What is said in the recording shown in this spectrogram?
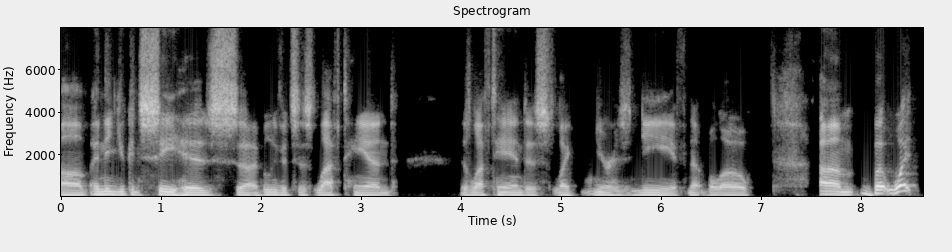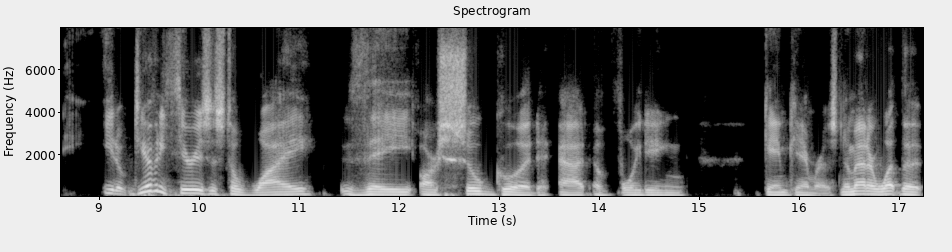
Um, and then you can see his, uh, I believe it's his left hand. His left hand is like near his knee, if not below. Um, but what, you know, do you have any theories as to why they are so good at avoiding game cameras? No matter what the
